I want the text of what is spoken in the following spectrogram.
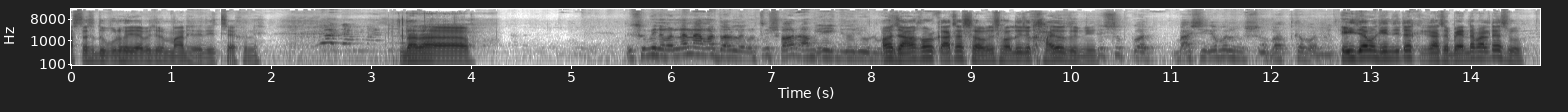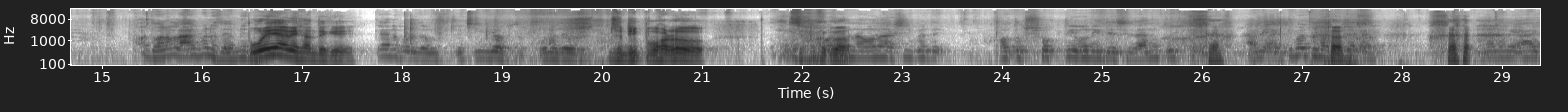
আস্তে আস্তে দুপুর হয়ে যাবে যে মা ঢেলে দিচ্ছে এখনই। শুবি না না আমার লাগবে তুই সর আমি এই ধরে উঠবো। আমার জামা কাপড় কাঁচা সব সকাল দিয়ে খাইও তো চুপ কর বাসি কেবল সব ভাত খাব না এই জামা গেঞ্জিটা কাঁচা প্যান্টটা পাল্টে আসব? ধরা লাগবে না তো পড়ে যাবে এখান থেকে। কেন কি ভাবছ? যদি পড়ো না ওনার আশীর্বাদে। অত শক্তি উনি দিয়েছে জানো তুই আমি একবার তোমার জায়গায় আমি আজ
